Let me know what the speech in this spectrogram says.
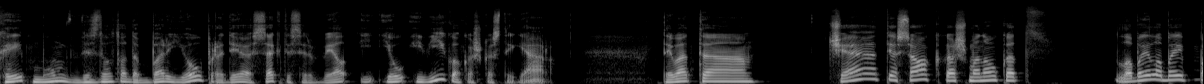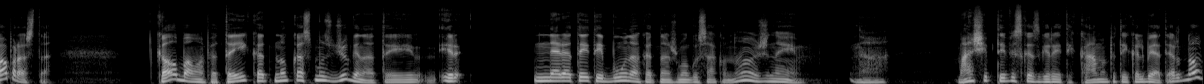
kaip mums vis dėlto dabar jau pradėjo sektis ir vėl jau įvyko kažkas tai gero. Tai va, čia tiesiog aš manau, kad labai labai paprasta. Kalbam apie tai, kad, nu, kas mus džiugina. Tai ir neretai tai būna, kad, na, žmogus sako, nu, žinai, na, man šiaip tai viskas gerai, tai kam apie tai kalbėti. Ir, nu,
